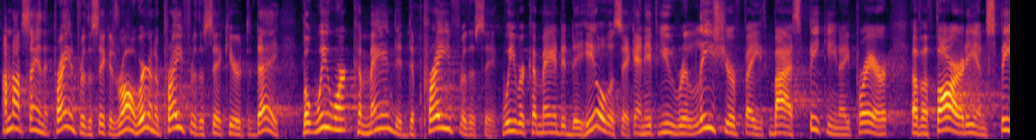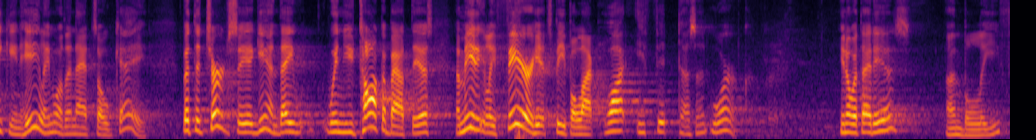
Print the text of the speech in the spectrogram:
I'm not saying that praying for the sick is wrong. We're going to pray for the sick here today. But we weren't commanded to pray for the sick. We were commanded to heal the sick. And if you release your faith by speaking a prayer of authority and speaking healing, well, then that's okay. But the church, see, again, they, when you talk about this, immediately fear hits people like, what if it doesn't work? You know what that is? Unbelief,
